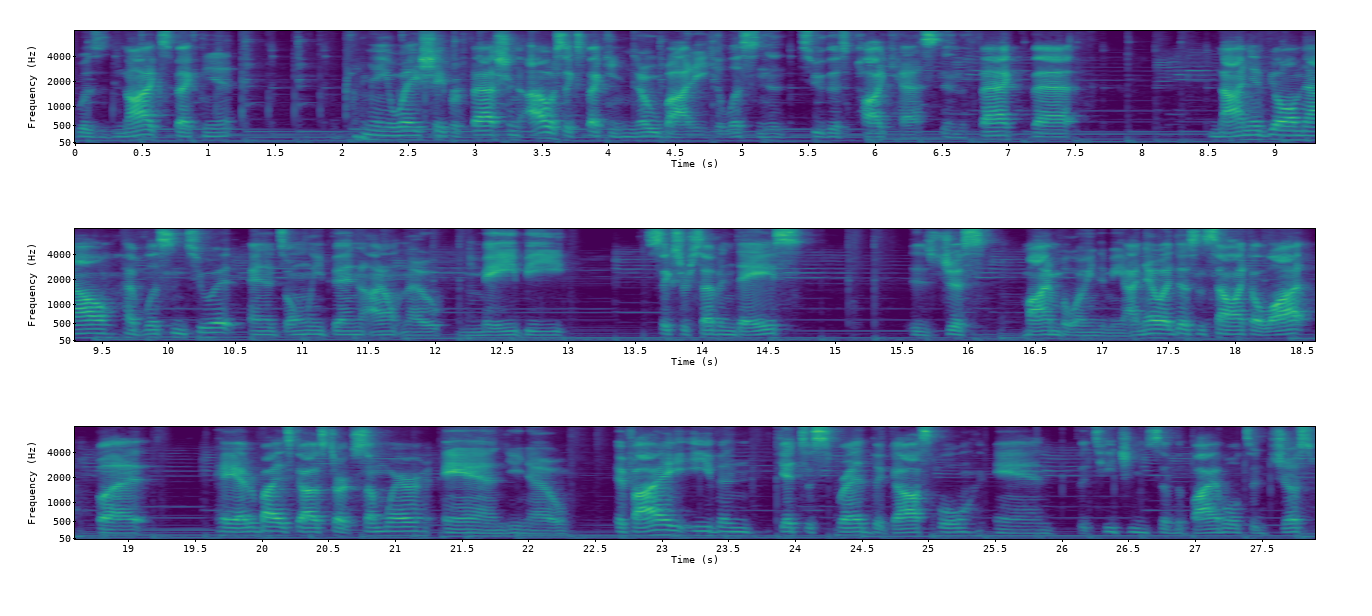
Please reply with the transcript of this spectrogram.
was not expecting it in any way, shape, or fashion. I was expecting nobody to listen to this podcast, and the fact that nine of y'all now have listened to it, and it's only been, I don't know, maybe six or seven days is just mind blowing to me. I know it doesn't sound like a lot, but hey, everybody's got to start somewhere. And, you know, if I even get to spread the gospel and the teachings of the Bible to just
